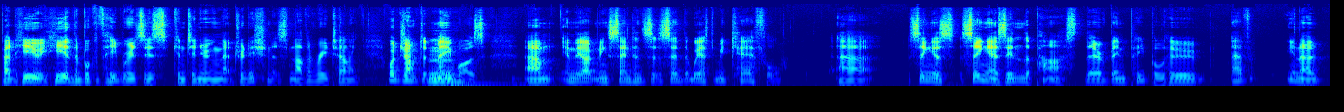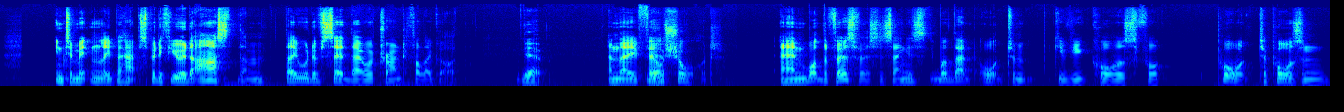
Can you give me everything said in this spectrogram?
but here, here, the book of Hebrews is continuing that tradition. It's another retelling. What jumped at mm. me hmm. was um, in the opening sentence, it said that we have to be careful uh, seeing as seeing as in the past there have been people who have you know intermittently perhaps, but if you had asked them, they would have said they were trying to follow God, Yeah. and they fell Yeah. short. And what the first verse is saying is, well, that ought to give you cause for pause, to pause and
